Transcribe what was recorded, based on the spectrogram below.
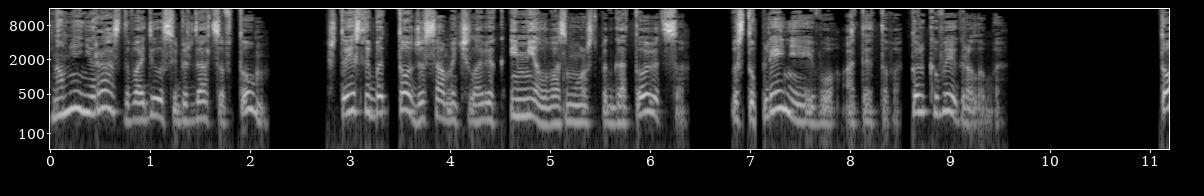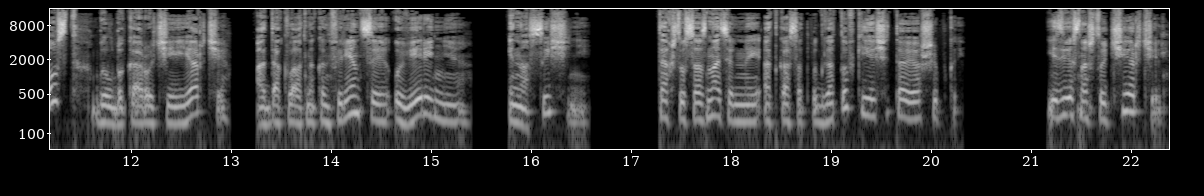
Но мне не раз доводилось убеждаться в том, что если бы тот же самый человек имел возможность подготовиться, выступление его от этого только выиграло бы. Тост был бы короче и ярче, а доклад на конференции увереннее, и насыщенней. Так что сознательный отказ от подготовки я считаю ошибкой. Известно, что Черчилль,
